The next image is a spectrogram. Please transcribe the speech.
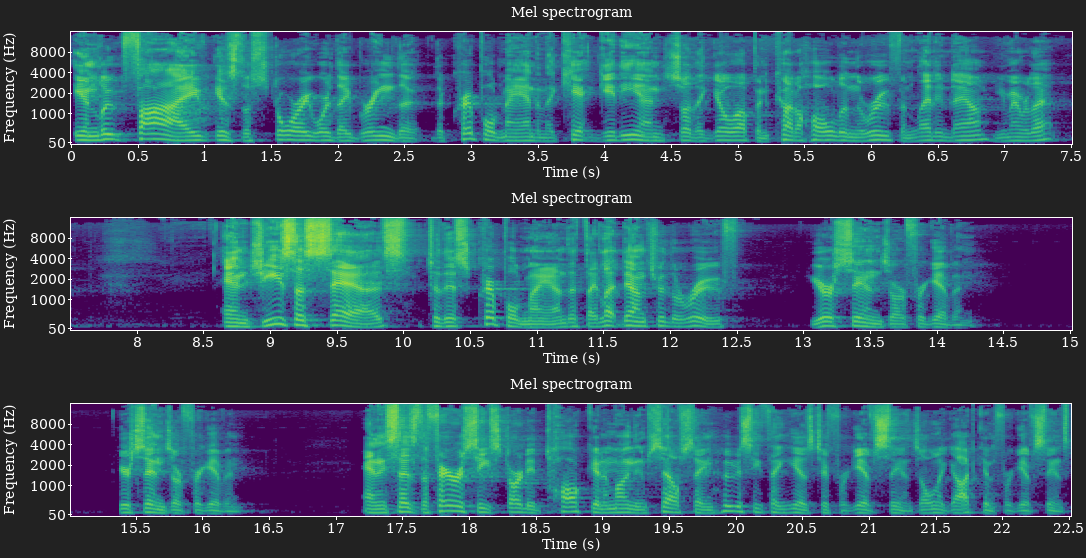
In Luke 5 is the story where they bring the, the crippled man and they can't get in, so they go up and cut a hole in the roof and let him down. You remember that? And Jesus says to this crippled man that they let down through the roof, Your sins are forgiven. Your sins are forgiven. And he says the Pharisees started talking among themselves, saying, Who does he think he is to forgive sins? Only God can forgive sins.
